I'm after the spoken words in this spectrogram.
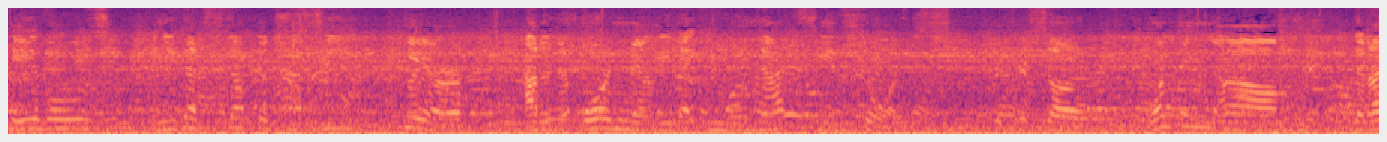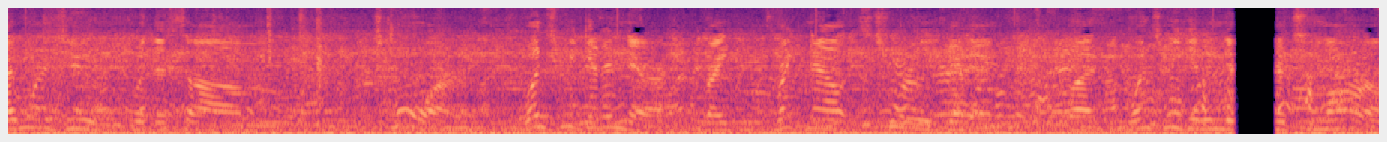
cables, and you got stuff that you see here out of the ordinary that you will not see in stores. So one thing um, that I want to do for this um, tour, once we get in there, right, right now it's too early to get in, but once we get in there tomorrow,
